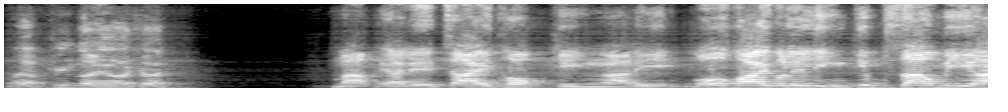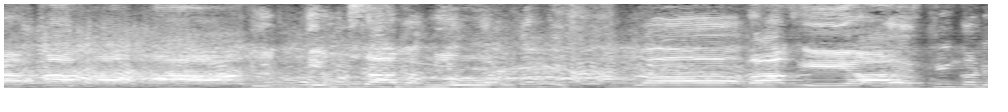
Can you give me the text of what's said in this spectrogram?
喂，邊個你話出？默呀你齋托勁啊你，我快過你零點三秒啊啊啊啊零點三秒！咩事啊？乜嘢啊？喂，邊個你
